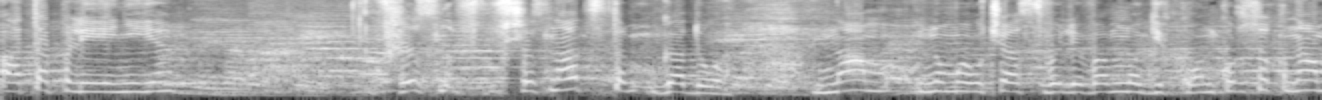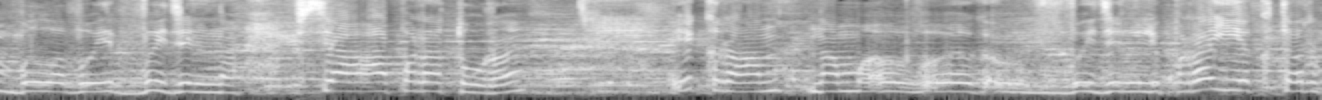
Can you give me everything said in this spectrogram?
отопление. В 2016 году нам, ну, мы участвовали во многих конкурсах, нам была выделена вся аппаратура, экран, нам э, выделили проектор.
